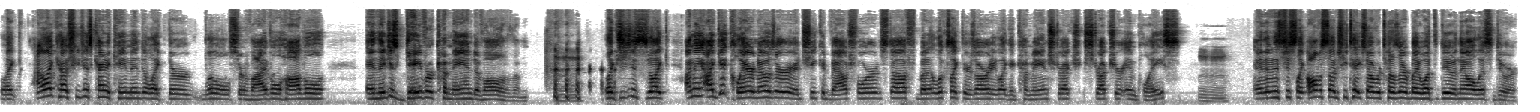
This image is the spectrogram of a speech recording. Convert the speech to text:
Like, I like how she just kind of came into like their little survival hovel, and they just gave her command of all of them. Mhm. Like, she's just like, I mean, I get Claire knows her and she could vouch for her and stuff, but it looks like there's already like a command struct- structure in place. Mhm. And then it's just like all of a sudden she takes over, tells everybody what to do, and they all listen to her.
